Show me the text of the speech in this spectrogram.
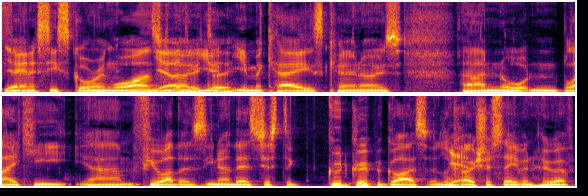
Yeah. fantasy scoring wise. Yeah, you know, do your, your McKays, Curnows, uh, Naughton, Blakey, um, a few others. You know, there's just a good group of guys, Lukosius even, who have,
